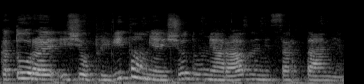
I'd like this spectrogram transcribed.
Которая еще привита у меня еще двумя разными сортами.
